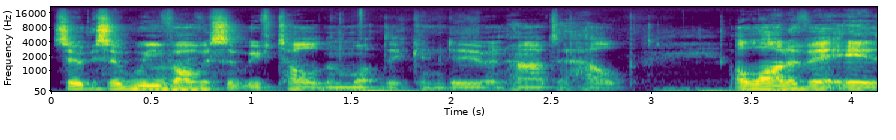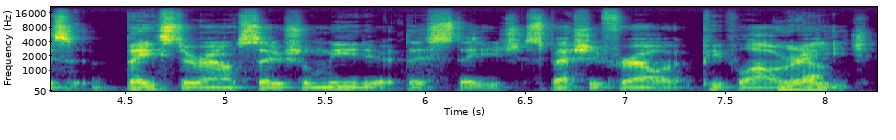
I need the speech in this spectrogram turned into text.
So so we've obviously we've told them what they can do and how to help. A lot of it is based around social media at this stage, especially for our people our Yeah. age.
